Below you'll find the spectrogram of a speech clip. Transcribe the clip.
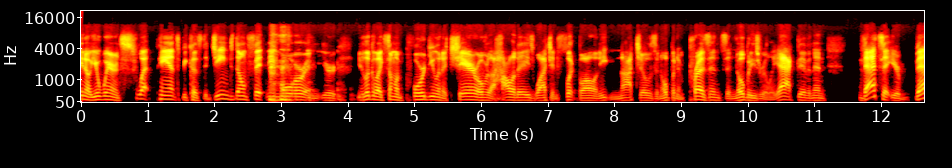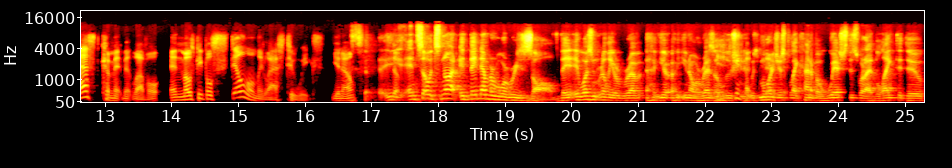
you know, you're wearing sweatpants because the jeans don't fit anymore, and you're you're looking like someone poured you in a chair over the holidays, watching football and eating nachos and opening presents, and nobody's really active. And then that's at your best commitment level and most people still only last two weeks you know? So, and so it's not they never were resolved. They, it wasn't really a re, you know a resolution. It was more just like kind of a wish this is what i'd like to do.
